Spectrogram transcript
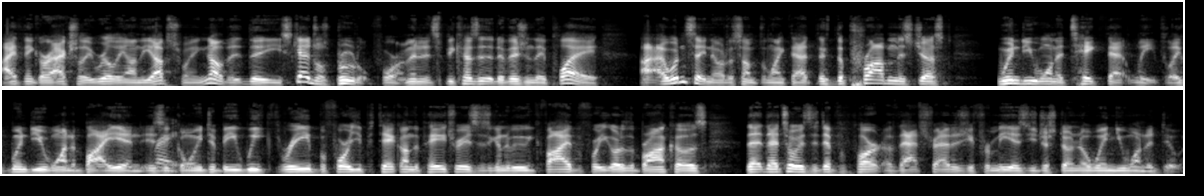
I think are actually really on the upswing. No, the, the schedule's brutal for them, and it's because of the division they play. I, I wouldn't say no to something like that. The, the problem is just when do you want to take that leap? Like when do you want to buy in? Is Right. it going to be week three before you take on the Patriots? Is it going to be week five before you go to the Broncos? That that's always the difficult part of that strategy for me is you just don't know when you want to do it.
